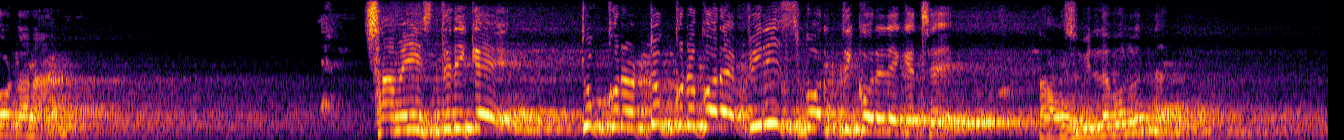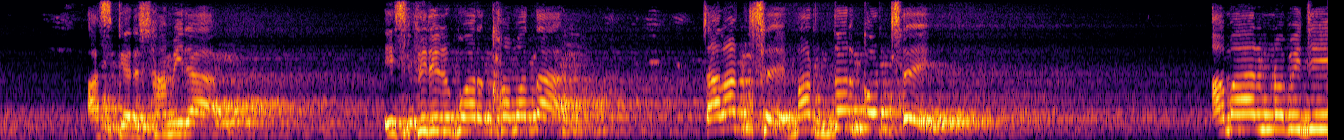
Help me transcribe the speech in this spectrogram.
ঘটনা। স্বামী স্ত্রীকে টুকরো টুকরো করে ফিরিস ভর্তি করে রেখেছে। নাউজুবিল্লাহ বললেন না? আজকের স্বামীরা স্ত্রীর উপর ক্ষমতা চালাচ্ছে, মারধর করছে। আমার নবীজি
